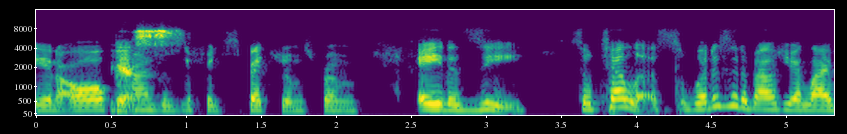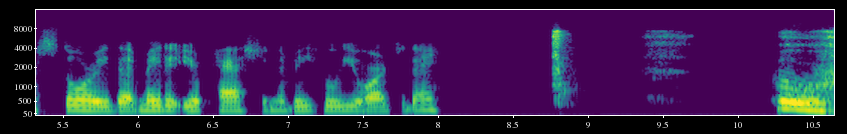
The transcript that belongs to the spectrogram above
In all yes. kinds of different spectrums from A to Z. So tell us, what is it about your life story that made it your passion to be who you are today? Oh,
